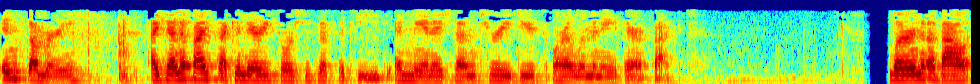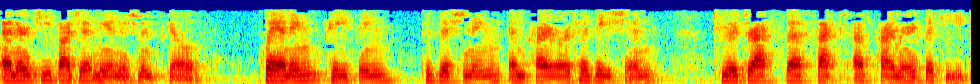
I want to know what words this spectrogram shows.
In summary, identify secondary sources of fatigue and manage them to reduce or eliminate their effect. Learn about energy budget management skills planning, pacing, positioning, and prioritization to address the effect of primary fatigue.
